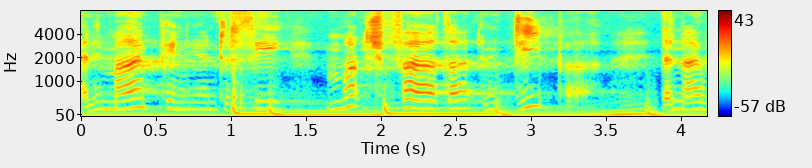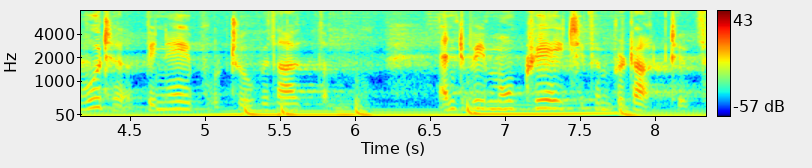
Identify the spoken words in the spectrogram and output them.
and, in my opinion, to see much further and deeper than I would have been able to without them, and to be more creative and productive.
